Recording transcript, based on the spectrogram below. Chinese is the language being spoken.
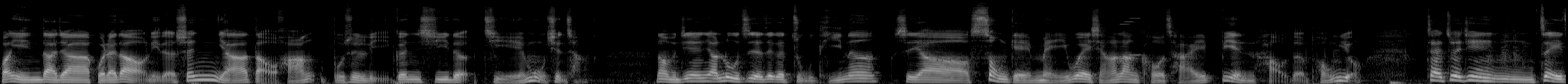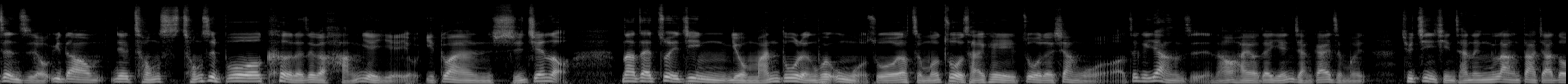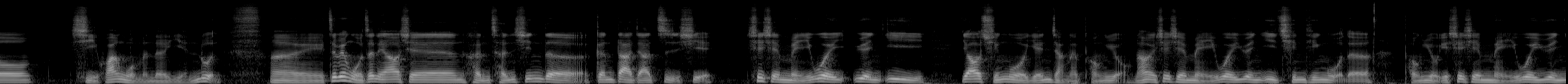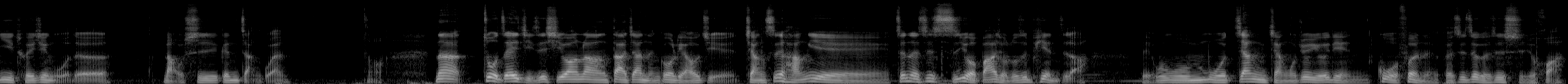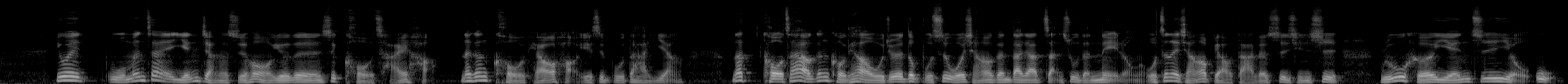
欢迎大家回来到你的生涯导航，不是李根熙的节目现场。那我们今天要录制的这个主题呢，是要送给每一位想要让口才变好的朋友。在最近这一阵子，有遇到那从事从事播客的这个行业也有一段时间了。那在最近有蛮多人会问我说，要怎么做才可以做得像我这个样子？然后还有在演讲该怎么？去进行才能让大家都喜欢我们的言论，呃，这边我真的要先很诚心的跟大家致谢，谢谢每一位愿意邀请我演讲的朋友，然后也谢谢每一位愿意倾听我的朋友，也谢谢每一位愿意推荐我的老师跟长官。哦，那做这一集是希望让大家能够了解，讲师行业真的是十有八九都是骗子啦。对我我我这样讲，我觉得有一点过分了。可是这个是实话，因为我们在演讲的时候，有的人是口才好，那跟口条好也是不大一样。那口才好跟口条好，我觉得都不是我想要跟大家阐述的内容。我真的想要表达的事情是如何言之有物。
